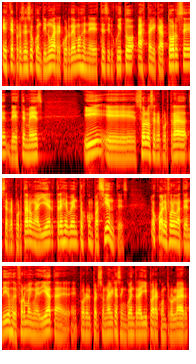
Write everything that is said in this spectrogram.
este proceso continúa, recordemos, en este circuito hasta el 14 de este mes y eh, solo se, se, reportaron ayer tres eventos con pacientes, los cuales fueron atendidos de forma inmediata eh, por el personal que se encuentra allí para controlar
